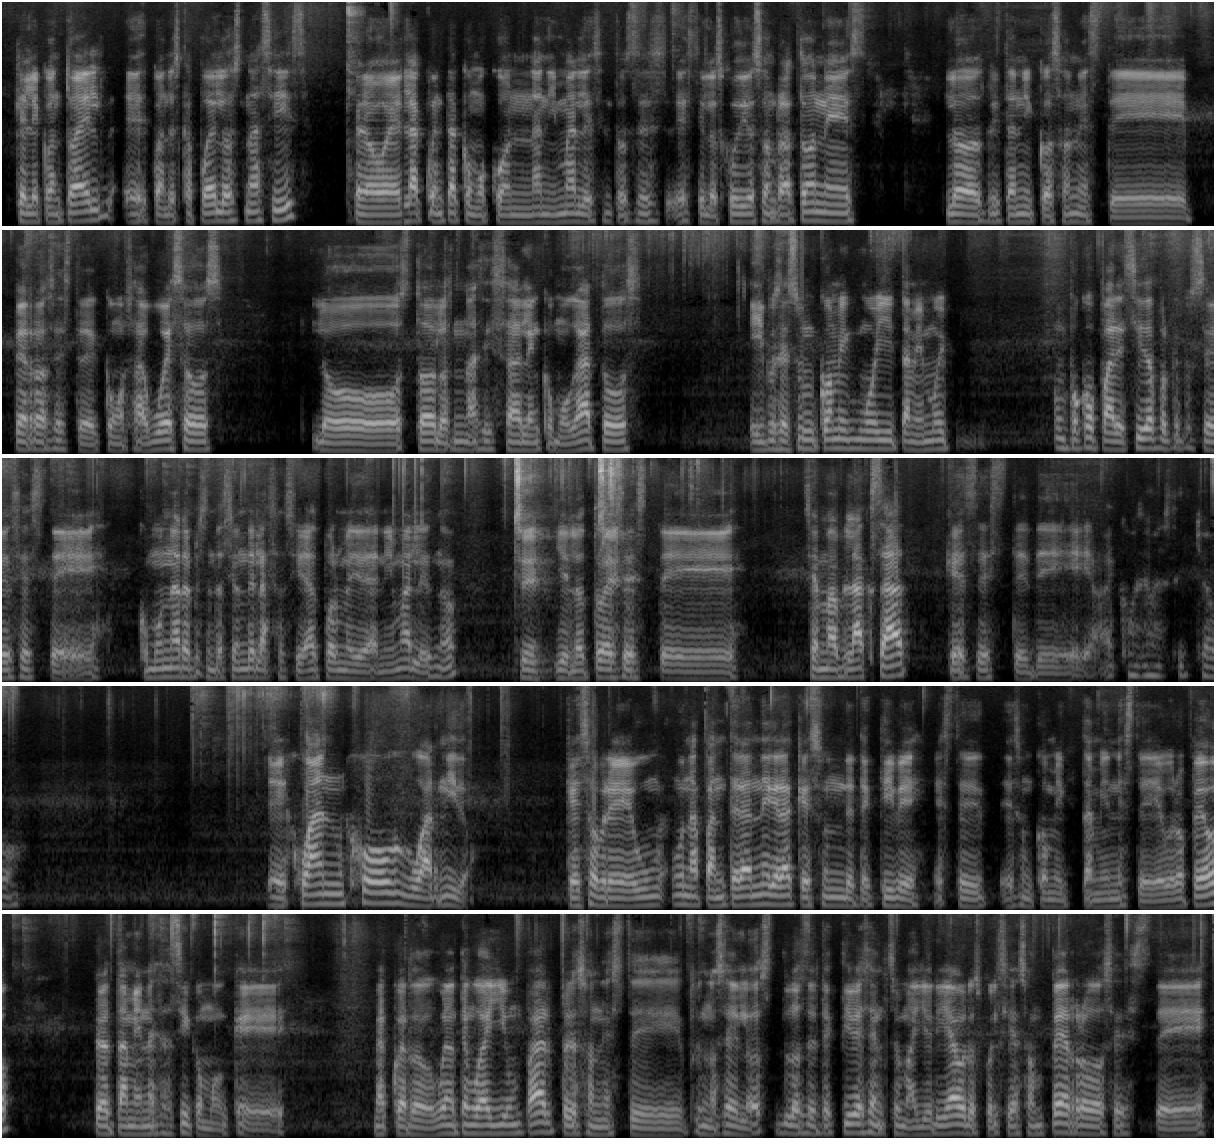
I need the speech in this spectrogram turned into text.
que le contó a él eh, cuando escapó de los nazis pero él la cuenta como con animales, entonces este, los judíos son ratones, los británicos son este, perros este, como sabuesos, los, todos los nazis salen como gatos, y pues es un cómic muy, también muy, un poco parecido porque pues es este, como una representación de la sociedad por medio de animales, ¿no? Sí. Y el otro es este, se llama Black Sad, que es este de, ¿cómo se llama este chavo? De Juanjo Guarnido que es sobre una pantera negra que es un detective, este es un cómic también este, europeo, pero también es así como que, me acuerdo, bueno, tengo ahí un par, pero son, este, pues no sé, los, los detectives en su mayoría o los policías son perros, este,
